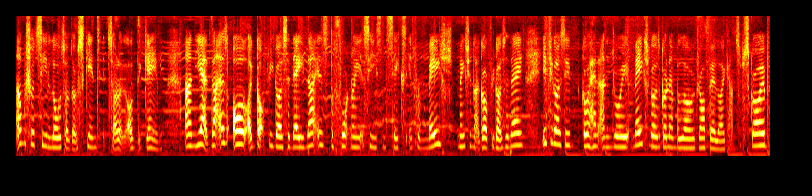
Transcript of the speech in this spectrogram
and we should see loads of those skins inside of the game and yeah that is all I got for you guys today that is the Fortnite season 6 information that I got for you guys today if you guys did go ahead and enjoy make sure you guys go down below drop a like and subscribe.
